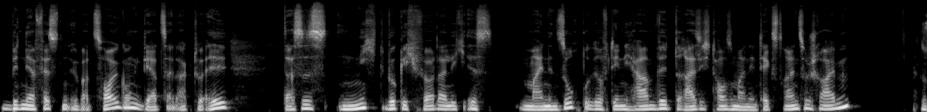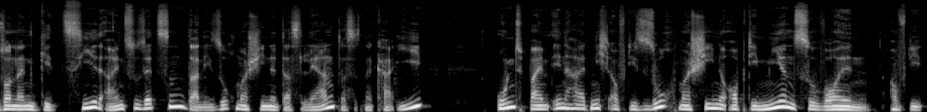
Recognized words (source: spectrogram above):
bin der festen Überzeugung, derzeit aktuell, dass es nicht wirklich förderlich ist, meinen Suchbegriff, den ich haben will, 30.000 Mal in den Text reinzuschreiben, sondern gezielt einzusetzen, da die Suchmaschine das lernt, das ist eine KI, und beim Inhalt nicht auf die Suchmaschine optimieren zu wollen, auf die,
